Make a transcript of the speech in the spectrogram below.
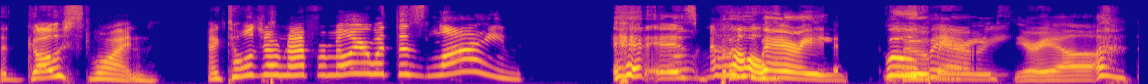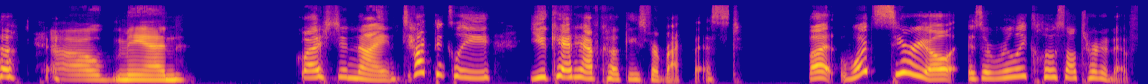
the ghost one. I told you I'm not familiar with this line. It is oh, no. blueberry. Blueberry. cereal. Oh man. Question nine. Technically, you can't have cookies for breakfast, but what cereal is a really close alternative?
